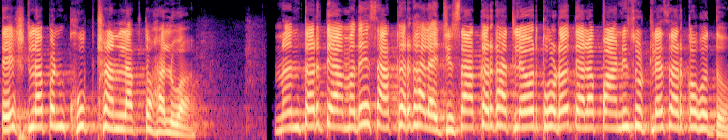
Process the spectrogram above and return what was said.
टेस्टला पण खूप छान लागतो हलवा. नंतर त्यामध्ये साखर घालायची. साखर घातल्यावर थोडं त्याला पाणी सुटल्यासारखं होतं.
